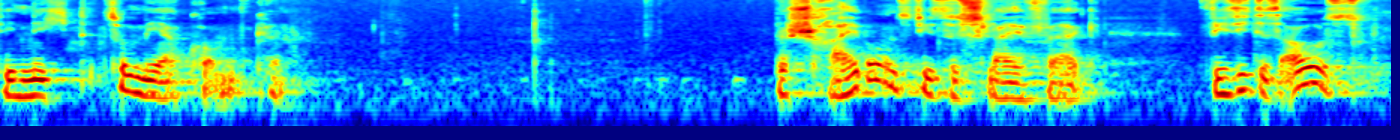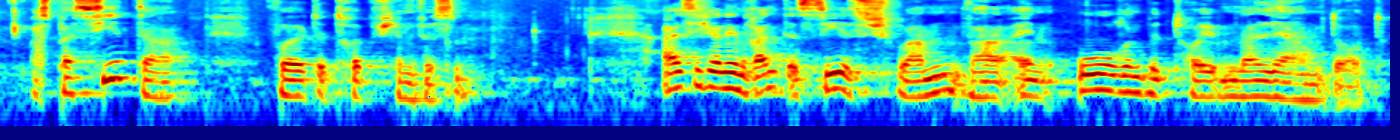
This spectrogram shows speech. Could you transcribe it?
die nicht zum Meer kommen können. Beschreibe uns dieses Schleifwerk. Wie sieht es aus? Was passiert da? wollte Tröpfchen wissen. Als ich an den Rand des Sees schwamm, war ein ohrenbetäubender Lärm dort.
